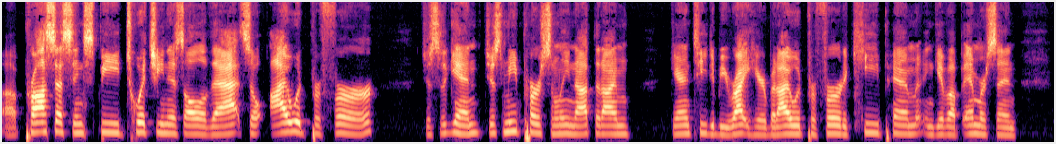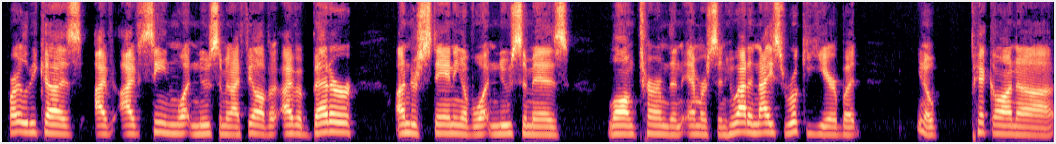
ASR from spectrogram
uh, processing speed, twitchiness, all of that. So I would prefer, just again, just me personally, not that I'm guaranteed to be right here, but I would prefer to keep him and give up Emerson, partly because I've I've seen what Newsome and I feel I have a, I have a better understanding of what Newsome is long term than Emerson, who had a nice rookie year, but you know, pick on uh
